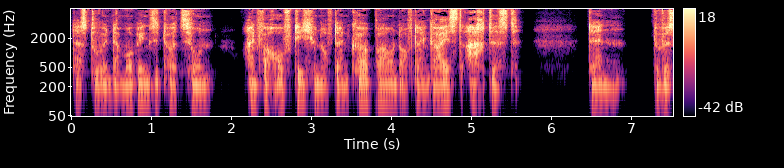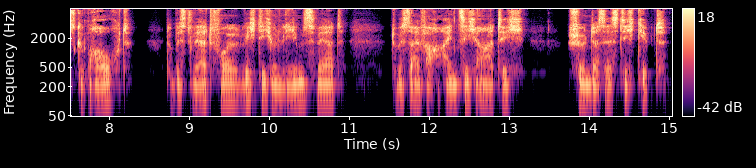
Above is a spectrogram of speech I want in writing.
dass du in der Mobbing-Situation einfach auf dich und auf deinen Körper und auf deinen Geist achtest, denn du wirst gebraucht, du bist wertvoll, wichtig und liebenswert, du bist einfach einzigartig, schön, dass es dich gibt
